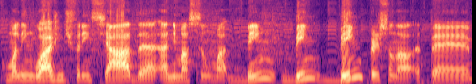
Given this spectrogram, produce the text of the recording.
com uma linguagem diferenciada, animação uma, bem, bem, bem personal, é,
